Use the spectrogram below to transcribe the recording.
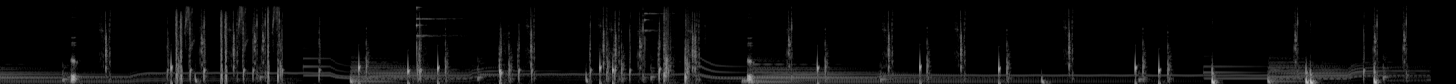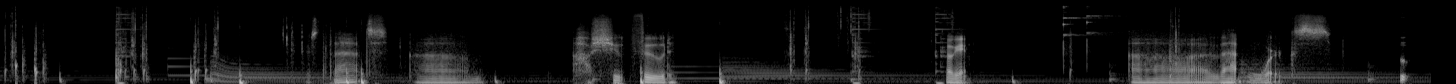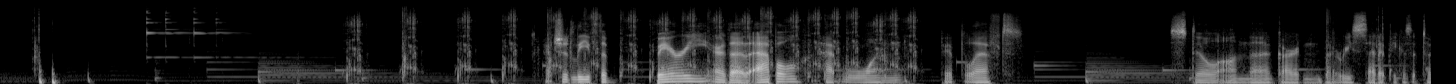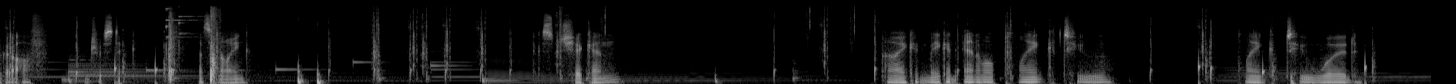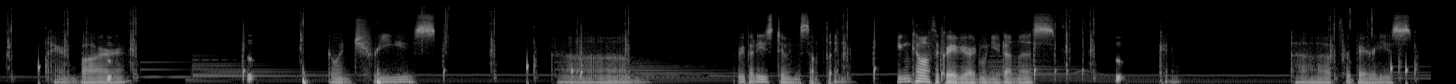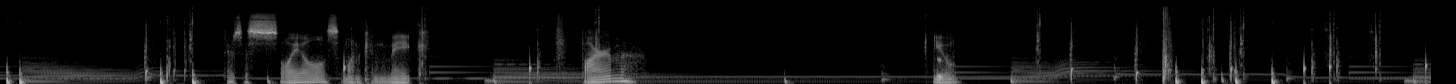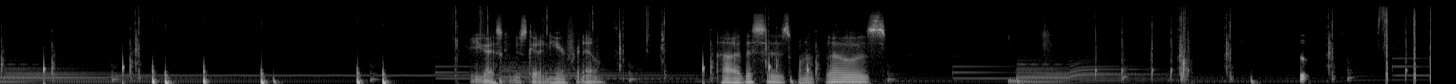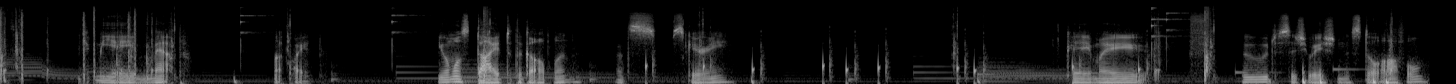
That. Um, oh shoot, food. Okay. Uh, that works. That should leave the berry, or the, the apple, at one pip left. Still on the garden, but reset it because it took it off. Interesting. That's annoying. Chicken. I can make an animal plank to plank, two wood, iron bar, go in trees. Um, everybody's doing something. You can come off the graveyard when you're done this. Okay. Uh, for berries. There's a soil. Someone can make farm. You. You guys can just get in here for now. Uh, this is one of those. Give me a map. Not quite. You almost died to the goblin. That's scary. Okay, my food situation is still awful.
